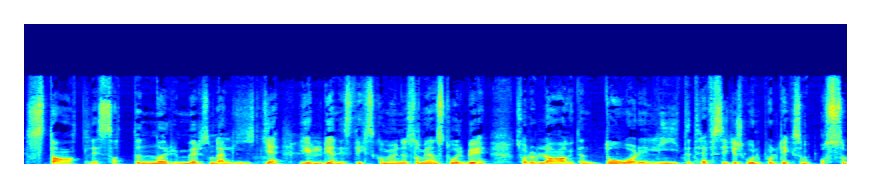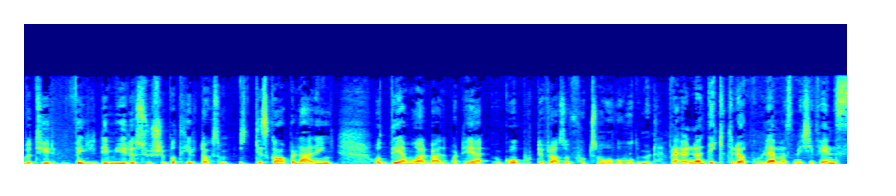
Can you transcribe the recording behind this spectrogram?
statlig satte normer som er like gyldige i en distriktskommune som i en storby, så har du laget en dårlig, lite treffsikker skolepolitikk som også betyr veldig mye ressurser på tiltak som ikke skaper læring. Og det må Arbeiderpartiet gå bort ifra så fort som overhodet mulig. Nå dikter du opp problemer som ikke finnes.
